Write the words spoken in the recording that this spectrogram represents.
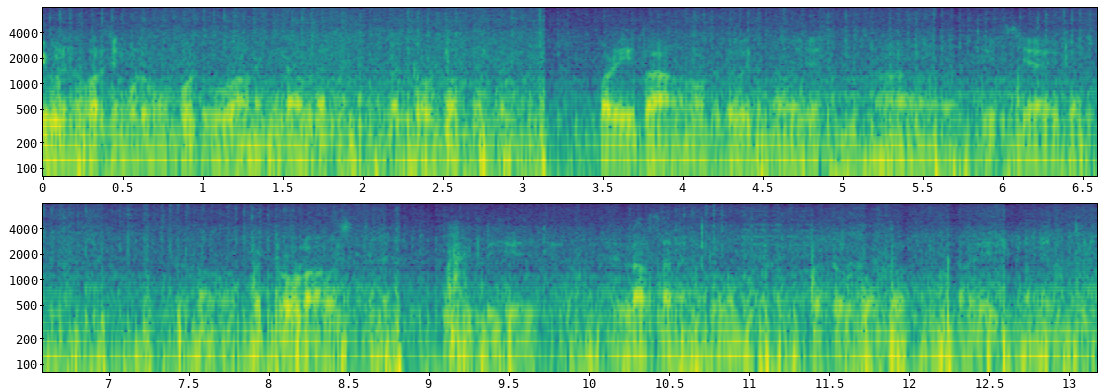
ഇവിടുന്ന് കുറച്ചും കൂടി മുമ്പോട്ട് പോവുകയാണെങ്കിൽ അവിടെ പെട്രോൾ പമ്പുണ്ട് അപ്പോൾ ഈ ഭാഗങ്ങളോട്ടൊക്കെ വരുന്നവർ തീർച്ചയായിട്ടും പെട്രോൾ ആവശ്യത്തിന് ഫില്ല് ചെയ്തിരിക്കണം. എല്ലാ സ്ഥലങ്ങളിലും പെട്രോൾ പമ്പ് ഉണ്ടായിരിക്കണം എന്നില്ല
